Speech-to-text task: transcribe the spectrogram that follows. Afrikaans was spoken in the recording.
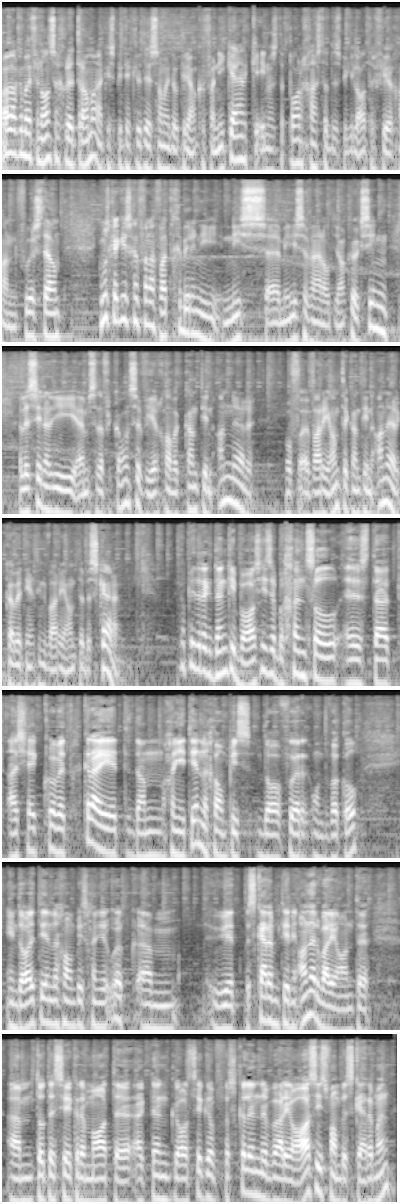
Baie welkom by Finansie Groot Drama. Ek is Pieter Kloete saam met Dr. Janko van die Kerk en ons het 'n paar gaste wat ons bietjie later vir jou gaan voorstel. Kom ons kyk gou vinnig wat gebeur in die nuus uh, mediese wêreld. Janko, ek sien hulle sê dat die um, Suid-Afrikaanse weergawe kan teen ander of uh, variante kan teen ander COVID-19 variante beskerm. Ja Pieter, ek dink die basiese beginsel is dat as jy COVID gekry het, dan gaan jy teenliggaampies daarvoor ontwikkel en daai teenliggaampies gaan jy ook ehm um, weet beskerm teen die ander variante um tot 'n sekere mate. Ek dink daar's seker verskillende variasies van beskerming.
